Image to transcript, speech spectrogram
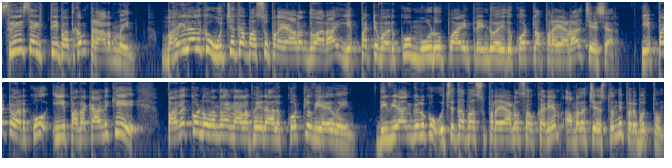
శ్రీశక్తి పథకం ప్రారంభమైంది. మహిళలకు ఉచిత బస్సు ప్రయాణం ద్వారా ఇప్పటి వరకు మూడు పాయింట్ రెండు ఐదు కోట్ల ప్రయాణాలు చేశారు. ఇప్పటి వరకు ఈ పథకానికి పదకొండు వందల నలభై నాలుగు కోట్లు వ్యయమైంది. దివ్యాంగులకు ఉచిత బస్సు ప్రయాణ సౌకర్యం అమలు చేస్తుంది ప్రభుత్వం.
